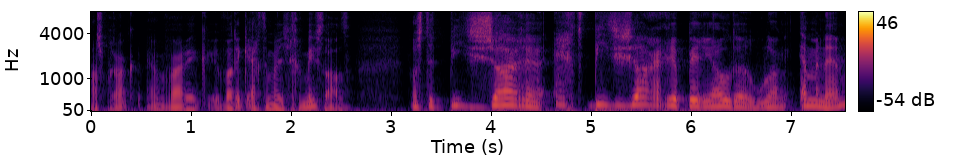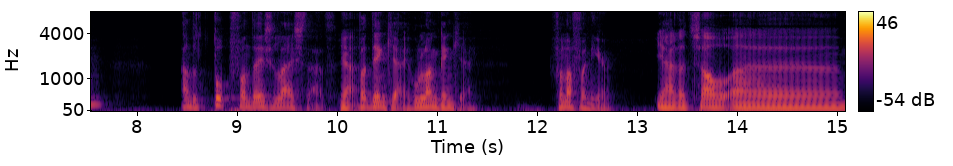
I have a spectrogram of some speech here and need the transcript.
aansprak, en waar ik, wat ik echt een beetje gemist had, was de bizarre, echt bizarre periode hoe lang Eminem aan de top van deze lijst staat. Ja. Wat denk jij? Hoe lang denk jij? Vanaf wanneer? Ja, dat zal ehm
